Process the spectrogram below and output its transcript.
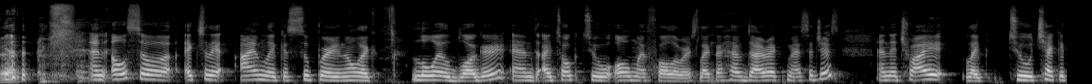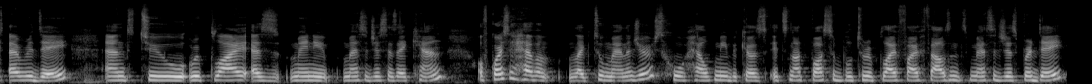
yeah. And also, actually, I'm like a super, you know, like loyal blogger, and I talk to all my followers. Like, I have direct messages, and I try like to check it every day and to reply as many messages as I can. Of course, I have um, like two managers who help me because it's not possible to reply 5,000 messages per day.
